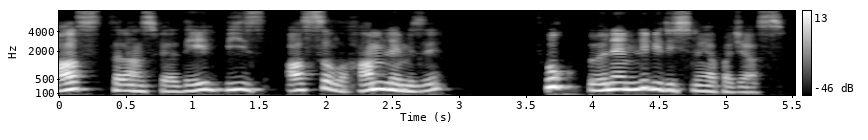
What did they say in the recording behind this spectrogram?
Az transfer değil. Biz asıl hamlemizi çok önemli bir isme yapacağız.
